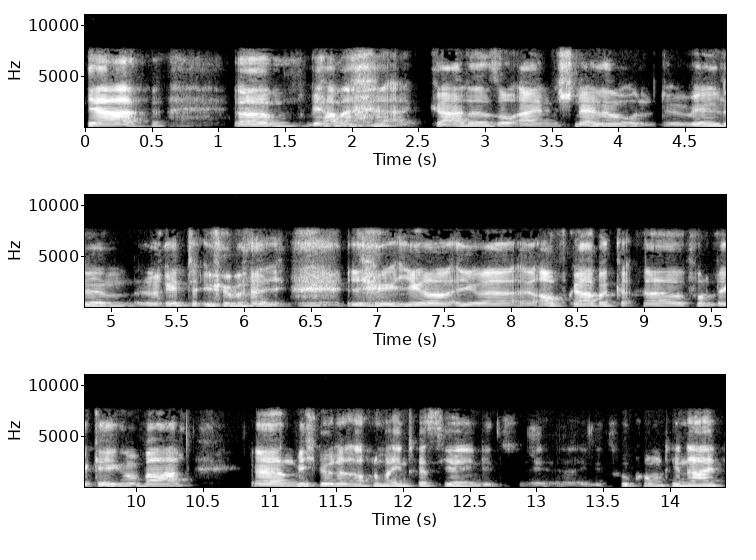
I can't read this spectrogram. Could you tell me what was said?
Ja, ähm, wir haben gerade so einen schnellen und wilden Ritt über ihre, ihre Aufgabe äh, von der Gegenwart. Äh, mich würde auch nochmal interessieren in die, äh, in die Zukunft hinein.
